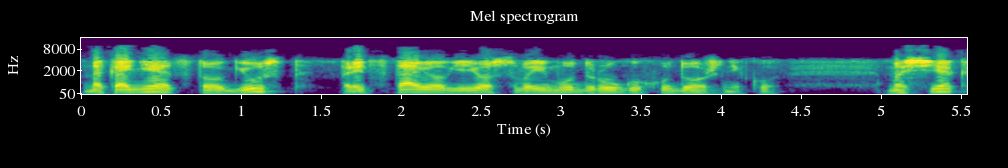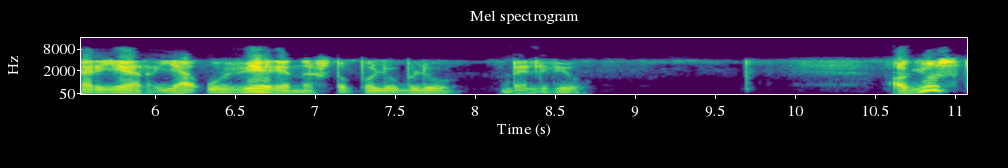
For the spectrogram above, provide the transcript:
Наконец-то Огюст представил ее своему другу-художнику. «Мосье Карьер, я уверена, что полюблю Бельвю». Огюст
